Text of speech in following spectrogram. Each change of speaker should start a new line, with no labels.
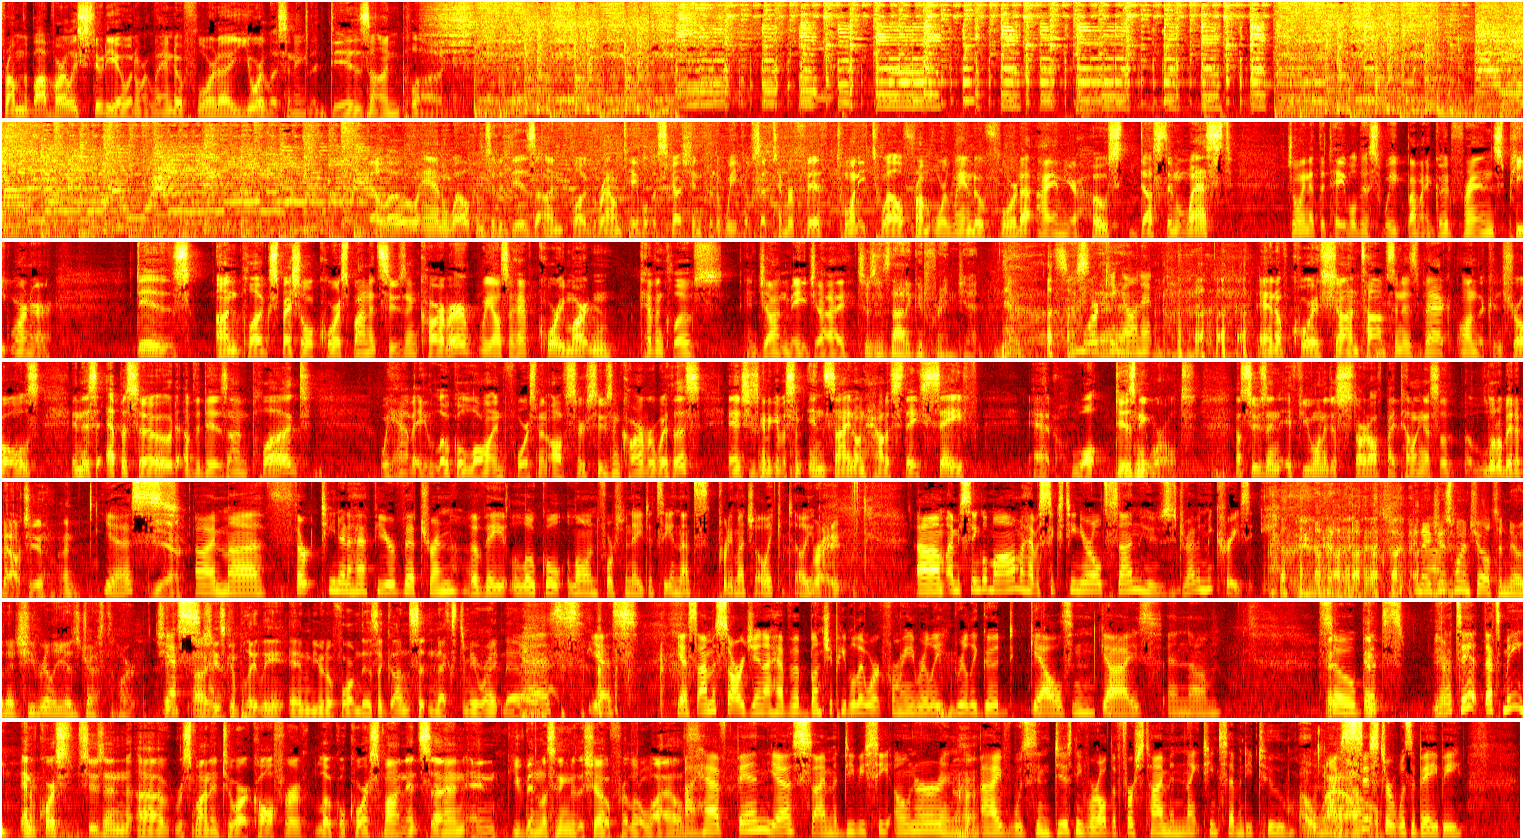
From the Bob Varley studio in Orlando, Florida, you're listening to DIS Unplugged. Hello and welcome to the DIS Unplugged Roundtable discussion for the week of September 5th, 2012. From Orlando, Florida, I am your host, Dustin West. Joined at the table this week by my good friends, Pete Werner, DIS Unplugged special correspondent Susan Carver. We also have Corey Martin, Kevin Close, and John Magi.
Susan's not a good friend yet.
I'm working on it.
And of course, Sean Thompson is back on the controls. In this episode of the DIS Unplugged, we have a local law enforcement officer, Susan Carver, with us, and she's going to give us some insight on how to stay safe at Walt Disney World. Now, Susan, if you want to just start off by telling us a, a little bit about you, and
Yes.
Yeah.
I'm a 13 and a half year veteran of a local law enforcement agency, and that's pretty much all I can tell you.
right,
Um, I'm a single mom. I have a 16 year old son who's driving me crazy.
And I just want you all to know that she really is dressed the part.
yes.
She's completely in uniform. There's a gun sitting next to me right now.
Yes, yes, yes. I'm a sergeant. I have a bunch of people that work for me, really,
Mm-hmm.
really good gals and guys, and um, so
And- and-
that's
yeah.
that's it. That's me.
And of course, Susan uh, responded to our call for local correspondence, and, and you've been listening to the show for a little while.
I have been. Yes, I'm a DVC owner, and
Uh-huh.
I was in Disney World the first time in 1972
Oh,
when my sister was a baby.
